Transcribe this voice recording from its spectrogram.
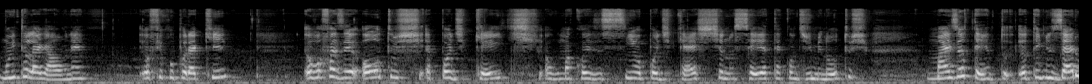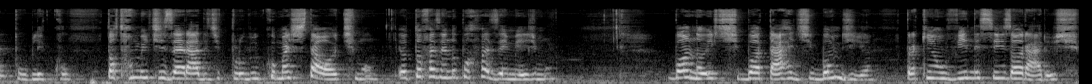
Muito legal, né? Eu fico por aqui. Eu vou fazer outros é, podcast, alguma coisa assim, ou podcast, eu não sei até quantos minutos, mas eu tento. Eu tenho zero público, totalmente zerado de público, mas está ótimo. Eu tô fazendo por fazer mesmo. Boa noite, boa tarde, bom dia, para quem ouvir nesses horários.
